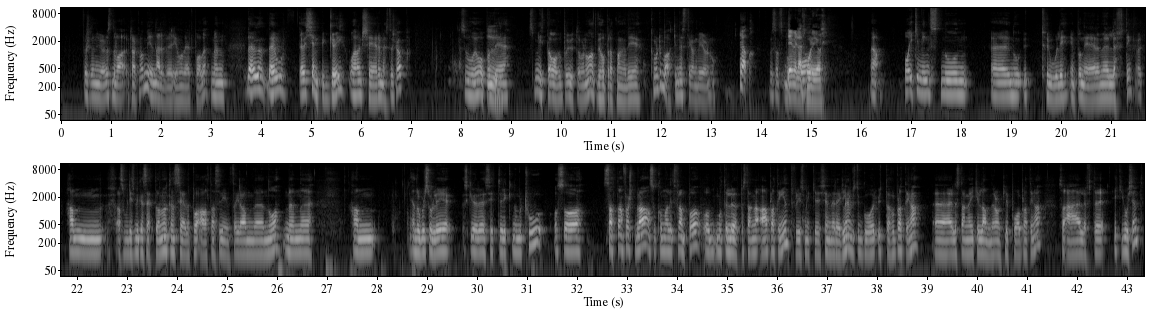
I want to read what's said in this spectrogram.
første gang du gjør det, så det var klart det var mye nerver involvert på det, men det er jo, det er jo, det er jo kjempegøy å arrangere mesterskap. Så vi må jo håpe at Mm. det smitta over på utover nå, at vi håper at mange av de kommer tilbake neste gang vi gjør noe. Ja, Vi det vil jeg tro de gjør. ja. Og ikke minst noen, eh, noe utrolig imponerende løfting. Han, altså For de som ikke har sett ennå, kan se det på Alta sin Instagram eh, nå. Men eh, han Robert Solli skulle gjøre sitt rykk nummer to, og så satt han først bra, og så kom han litt frampå og måtte løpe stanga av plattingen. For de som ikke kjenner reglene. Hvis du går utafor plattinga, eh, eller stanga ikke lander ordentlig på plattinga, så er løftet ikke godkjent.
